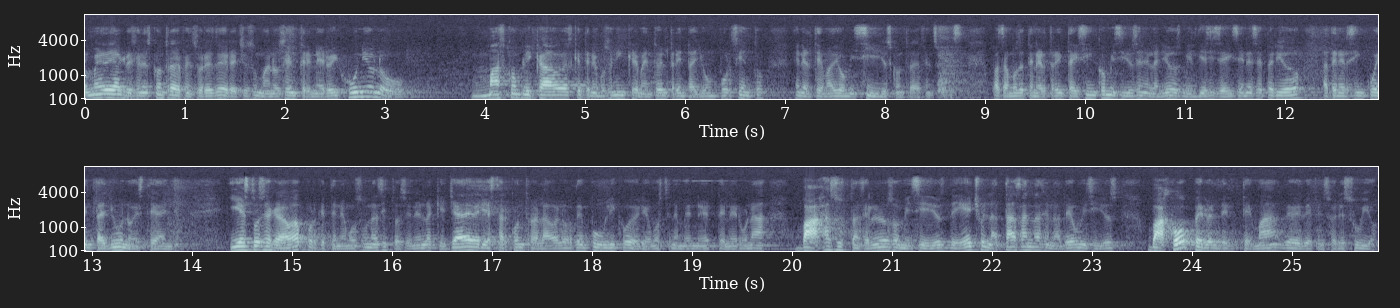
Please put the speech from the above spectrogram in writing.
agresiones contra defensores de derechos humanos entre enero y junio, lo más complicado es que tenemos un incremento del 31% en el tema de homicidios contra defensores. Pasamos de tener 35 homicidios en el año 2016 en ese periodo a tener 51 este año. Y esto se agrava porque tenemos una situación en la que ya debería estar controlado el orden público, deberíamos tener, tener, una baja sustancial en los homicidios. De hecho, en la tasa nacional de homicidios bajó, pero el del tema de defensores subió.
